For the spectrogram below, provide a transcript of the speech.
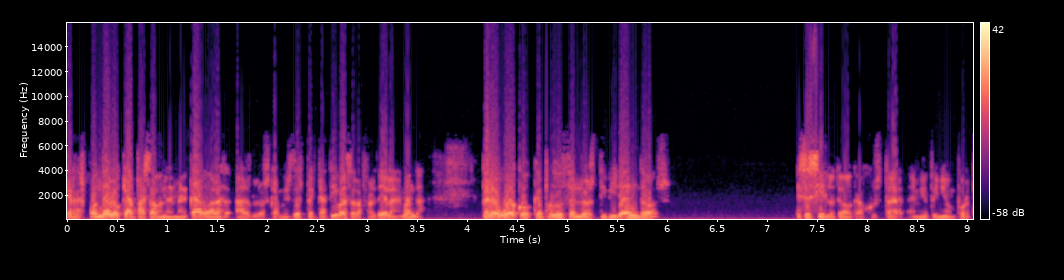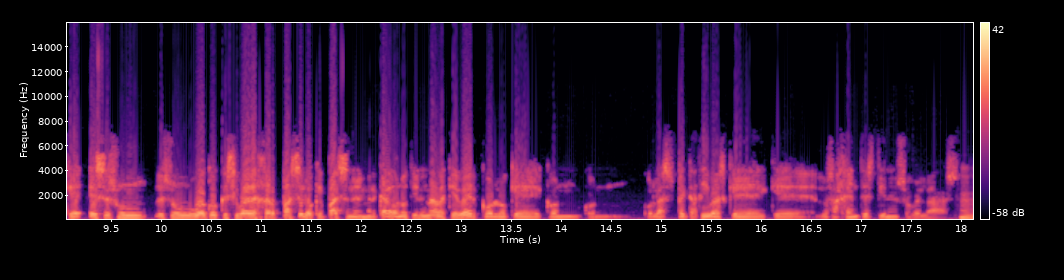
que responde a lo que ha pasado en el mercado, a, las, a los cambios de expectativas, a la oferta y a la demanda. Pero el hueco que producen los dividendos, ese sí lo tengo que ajustar, en mi opinión, porque ese es un, es un hueco que sí va a dejar pase lo que pase en el mercado, no tiene nada que ver con lo que, con, con, las expectativas que, que, los agentes tienen sobre las, hmm.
